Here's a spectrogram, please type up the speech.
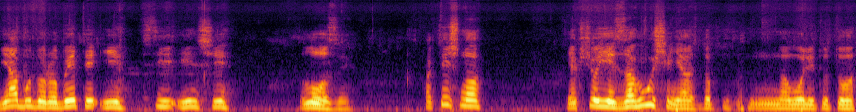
я буду робити і всі інші лози. Фактично, якщо є загущення на волі тут, то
